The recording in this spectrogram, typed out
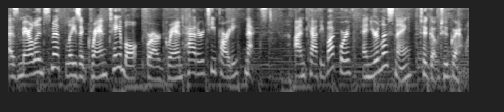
as Mairlyn Smith lays a grand table for our Grand Hatter Tea Party next. I'm Kathy Buckworth, and you're listening to Go To Grandma.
